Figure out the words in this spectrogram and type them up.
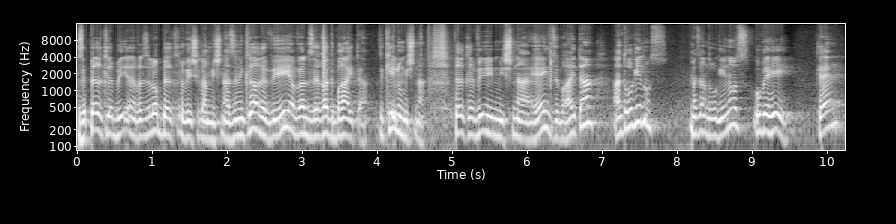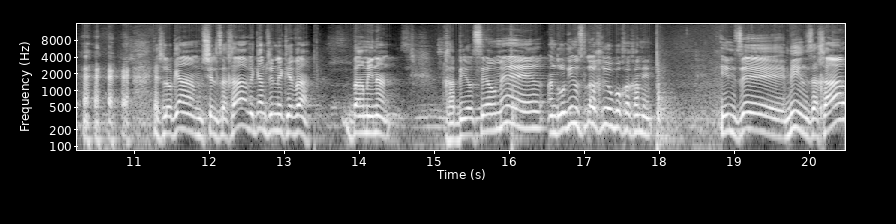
זה פרק רביעי, אבל זה לא פרק רביעי של המשנה, זה נקרא רביעי, אבל זה רק ברייתא, זה כאילו משנה. פרק רביעי משנה ה', זה ברייתא, אנדרוגינוס. מה זה אנדרוגינוס? הוא בהי, כן? יש לו גם של זכר וגם של נקבה, בר מינן. רבי יוסי אומר, אנדרוגינוס לא הכריעו בו חכמים. אם זה מין זכר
